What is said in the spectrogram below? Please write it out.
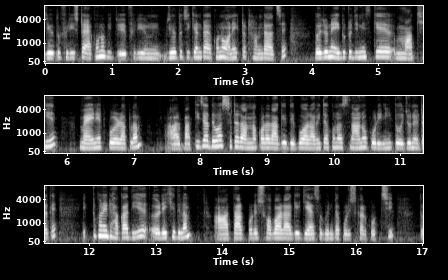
যেহেতু ফ্রিজটা এখনও ফ্রি যেহেতু চিকেনটা এখনও অনেকটা ঠান্ডা আছে, তো ওই জন্য এই দুটো জিনিসকে মাখিয়ে ম্যারিনেট করে রাখলাম। আর বাকি যা দেওয়া সেটা রান্না করার আগে দেবো, আর আমি তো এখনও স্নানও করিনি, তো ওই জন্য এটাকে একটুখানি ঢাকা দিয়ে রেখে দিলাম। আর তারপরে সবার আগে গ্যাস ওভেনটা পরিষ্কার করছি। তো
